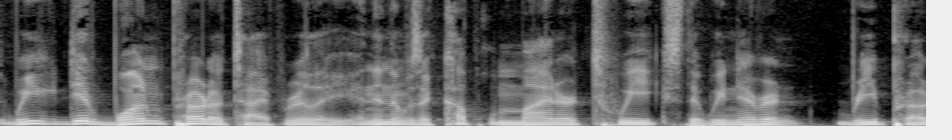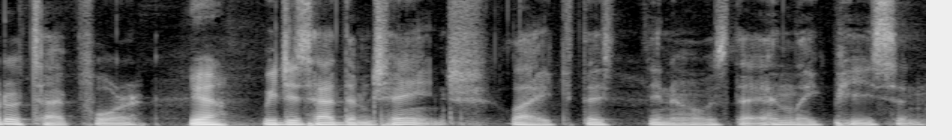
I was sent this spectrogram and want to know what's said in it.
We did one prototype really, and then there was a couple minor tweaks that we never re-prototype for. Yeah. We just had them change, like the you know it was the end link piece and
